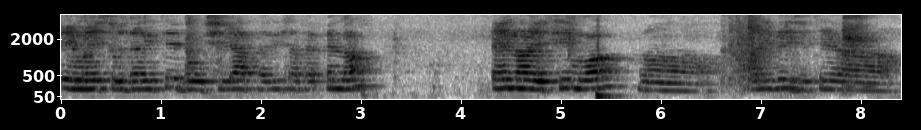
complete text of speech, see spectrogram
Emmaüs Solidarité, donc je suis là à Paris, ça fait un an. Un an et six mois. Bon, arrivé, j'étais à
